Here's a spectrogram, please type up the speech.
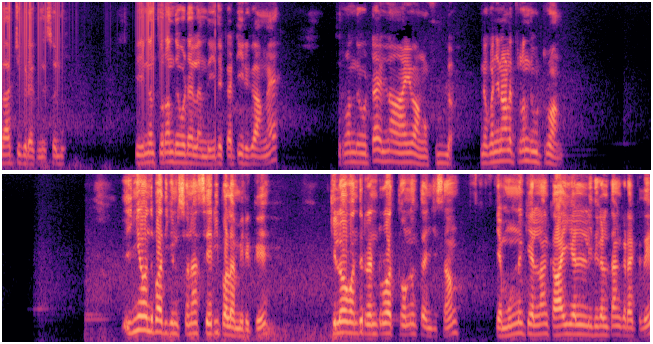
காய்ச்சி கிடக்குன்னு சொல்லி. இன்னும் திறந்து விடலை அந்த இதை கட்டியிருக்காங்க. திறந்து விட்டா எல்லாம் ஆய்வாங்க ஃபுல்லாக இன்னும் கொஞ்ச நாள் திறந்து விட்டுருவாங்க. இங்கே வந்து பார்த்தீங்கன்னு சொன்னால் செரி பழம் இருக்கு. கிலோ வந்து ரெண்டு ரூபா தொண்ணூத்தஞ்சு சம். என் முன்னுக்கு எல்லாம் காய்கள் இதுகள் தான் கிடக்குது.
